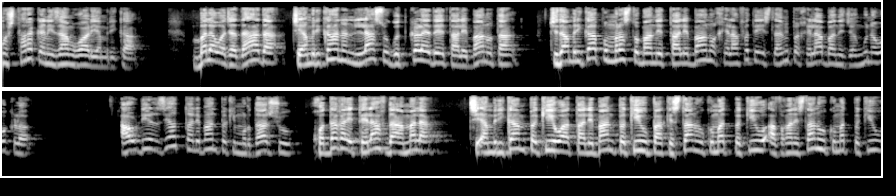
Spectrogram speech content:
مشترک نظام غواړي امریکا. بله وجه دا ده چې امریکا نن لاس اوږد کړی دی طالبانو ته چې د امریکا په مرستو باندې طالبانو خلافت اسلامي په خلاف باندې جنګونه وکړه او ډیر زیات طالبان پکې مردار شو خو دغه ایتلاف د امله چې امریکا هم پکې وه، طالبان پکې وو، پاکستان حکومت پکې وو، افغانستان حکومت پکې وو،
